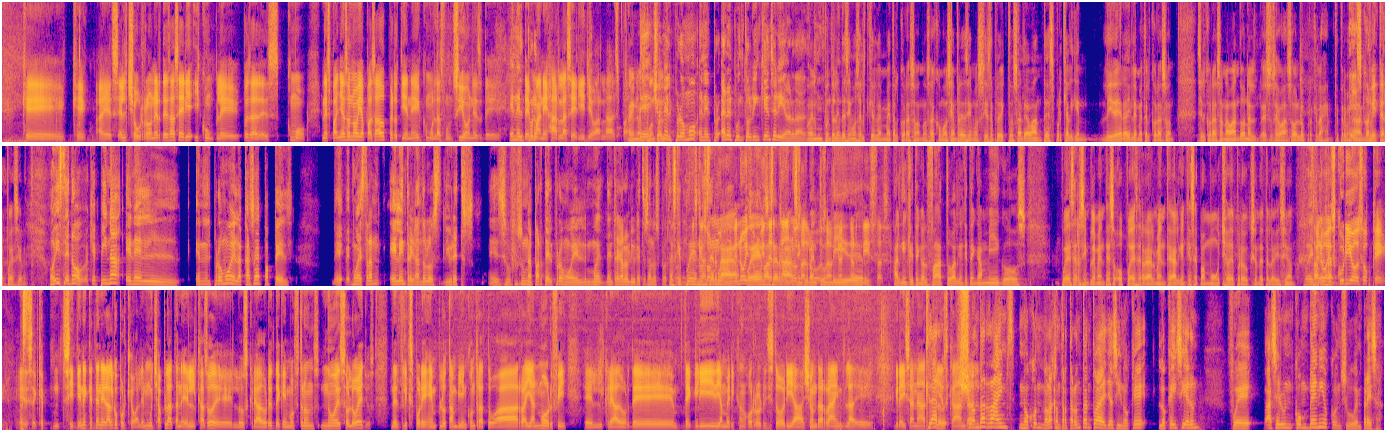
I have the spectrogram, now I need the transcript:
Que, que es el showrunner de esa serie y cumple, pues es como, en España eso no había pasado, pero tiene como las funciones de, En el de pro- manejar la serie y llevarla a un De hecho, en el promo, en el, pro- en el punto link, ¿quién sería, verdad? En un punto le decimos el que le meta el corazón. O sea, como siempre decimos, si ese proyecto sale avante es porque alguien lidera y le mete el corazón. Si el corazón abandona, eso se va solo porque la gente termina Es en correcto. Twitter, pues, ¿cierto? Oíste, no, que Pina en el, en el promo de la casa de papel eh, eh, muestran él entregando los libretos. Eso es una parte del promo. Él entrega los libretos a los Es protagonistas. que puede Es que no son hacer muy- nada, no, puede no hacer nada, simplemente los un líder, artistas. alguien que tenga olfato, alguien que tenga amigos, puede ser simplemente eso o puede ser realmente alguien que sepa mucho de producción de televisión. Pues, Pero pensando- es curioso que, es, que sí tiene que tener algo porque valen mucha plata. En el caso de los creadores de Game of Thrones, no es solo ellos. Netflix, por ejemplo, también contrató a Ryan Murphy, el creador de, de Glee, de American Horror Story, a Shonda Rhimes, la de Grey's Anatomy, Claro, Scandal. Shonda Rhimes no, con- no la contrataron tanto a ella, sino que lo que hicieron fue hacer un convenio con su empresa.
